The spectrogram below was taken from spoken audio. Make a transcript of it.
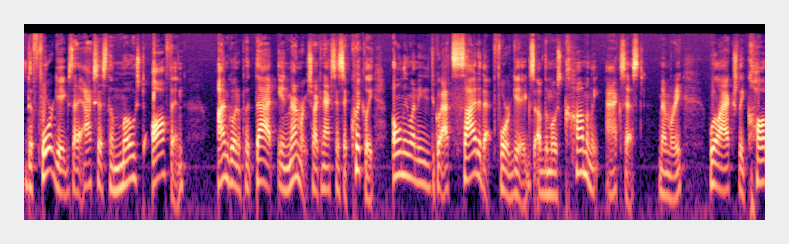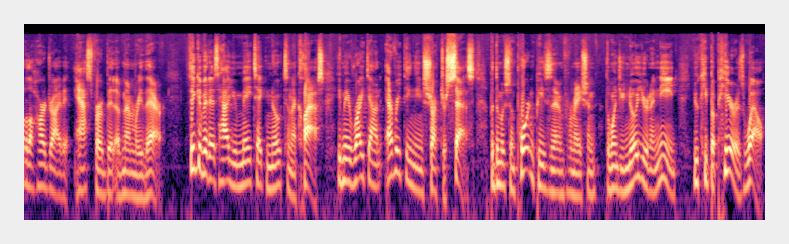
the 4 gigs that I access the most often, I'm going to put that in memory so I can access it quickly. Only when I need to go outside of that 4 gigs of the most commonly accessed memory will I actually call to the hard drive and ask for a bit of memory there. Think of it as how you may take notes in a class. You may write down everything the instructor says, but the most important pieces of information, the ones you know you're going to need, you keep up here as well.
